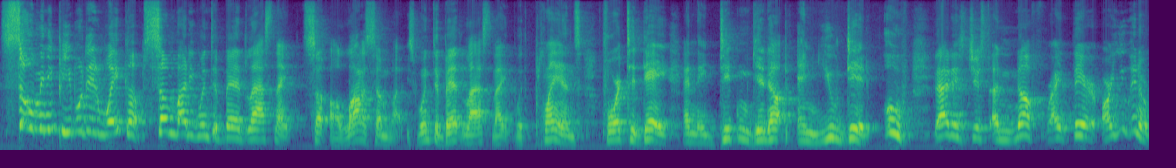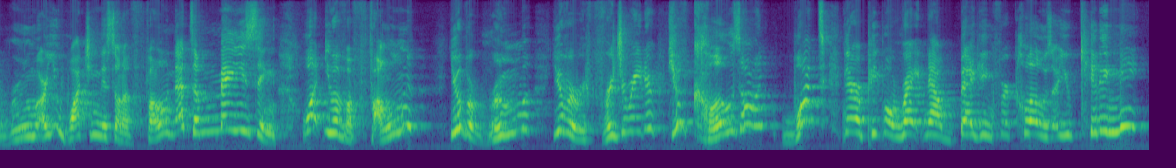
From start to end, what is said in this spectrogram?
So many people didn't wake up. Somebody went to bed last night. So, a lot of somebodies went to bed last night with plans for today and they didn't get up and you did. Ooh, that is just enough right there. Are you in a room? Are you watching this on a phone? That's amazing. What? You have a phone? You have a room? You have a refrigerator? Do you have clothes on? What? There are people right now begging for clothes. Are you kidding me?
